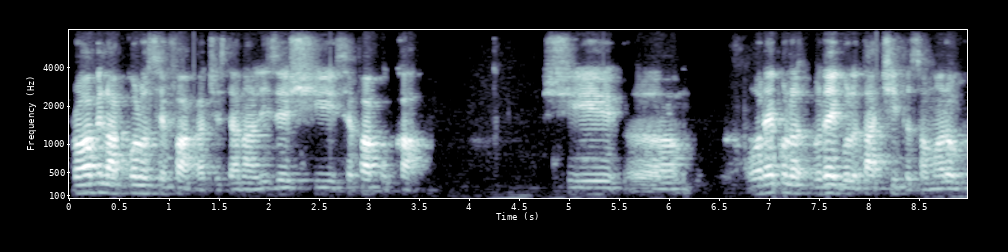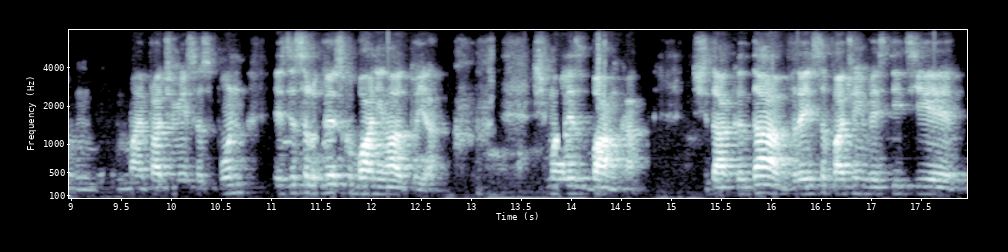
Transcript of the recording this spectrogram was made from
probabil acolo se fac aceste analize și se fac cu cap. Și o regulă, regulă tacită, sau mă rog, mai place mie să spun, este să lucrezi cu banii altuia și mai ales banca. Și dacă da, vrei să faci o investiție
